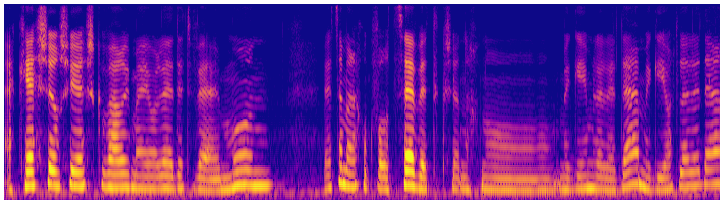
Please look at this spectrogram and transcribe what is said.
הקשר שיש כבר עם היולדת והאמון. בעצם אנחנו כבר צוות כשאנחנו מגיעים ללידה, מגיעות ללידה,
